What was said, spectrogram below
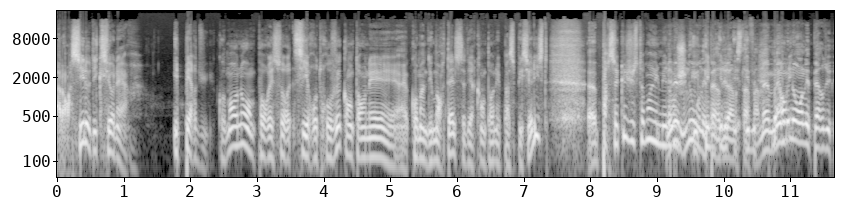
Alors, si le dictionnaire est perdu. Comment nous on pourrait s'y retrouver quand on est euh, comme un des mortels, c'est-à-dire quand on n'est pas spécialiste euh, Parce que justement il mélange. Mais nous on est perdu, Même, nous on est perdu.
